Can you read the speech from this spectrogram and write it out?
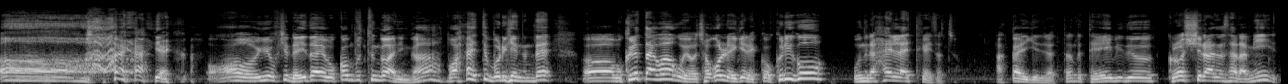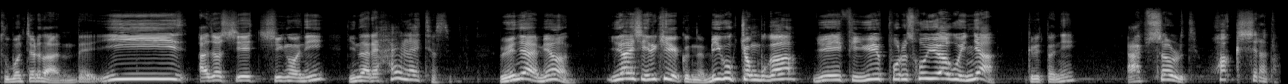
어, 야, 이거, 어, 이게 혹시 레이더에 뭐 껌 붙은 거 아닌가? 뭐 하여튼 모르겠는데, 어, 뭐 그랬다고 하고요. 저걸로 얘기를 했고, 그리고 오늘의 하이라이트가 있었죠. 아까 얘기 드렸던 그 데이비드 그러쉬라는 사람이 두 번째로 나왔는데 이 아저씨의 증언이 이날의 하이라이트였습니다. 왜냐하면 이 아저씨 이렇게 얘기했거든요. 미국 정부가 UAP, UFO를 소유하고 있냐? 그랬더니 absolute 확실하다.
